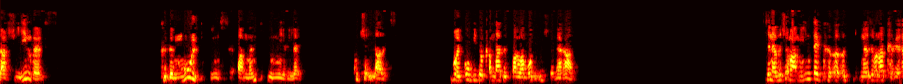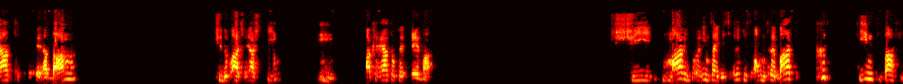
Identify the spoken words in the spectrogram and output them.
dar și invers, cât de mult înseamnă întâlnirile cu ceilalți. Voi vorbi deocamdată doar la modul general. Să ne aducem aminte că Dumnezeu l-a creat pe Adam și după aceeași timp a creat-o pe Eva. Și mari părinți ai bisericii s-au întrebat cât timp va fi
